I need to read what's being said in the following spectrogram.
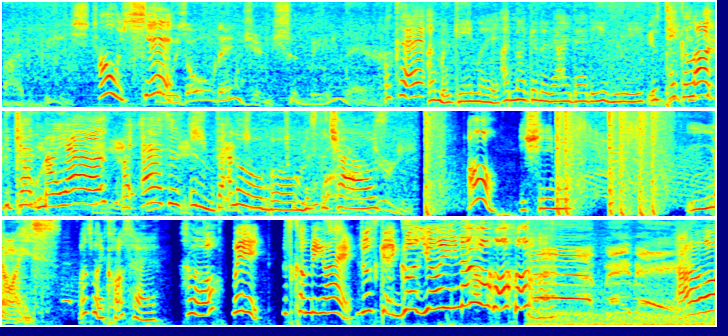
by the beast. Oh So shit. his old engine should be in there. Okay. I'm a gamer. I'm not gonna die that easily. You If take a lot to catch my ass. My ass is invaluable, Mr. Charles. journey. Oh, you shitting me? Nice. What's my crosshair? Hello? Wait, this can be right. Just get good, you know. Ah, baby! oh We're my.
